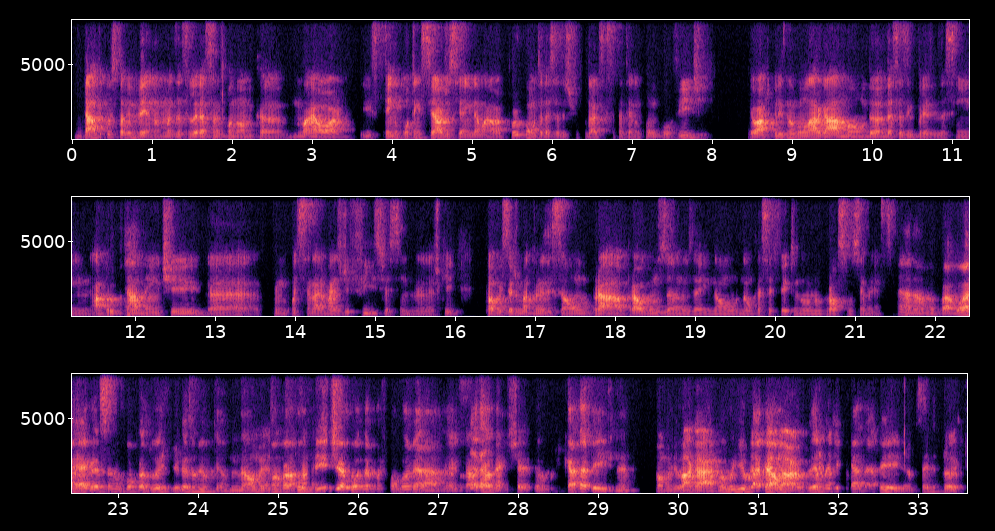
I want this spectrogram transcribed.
dado que você está vivendo uma desaceleração econômica maior e tem o potencial de ser ainda maior por conta dessas dificuldades que você está tendo com o Covid, eu acho que eles não vão largar a mão da- dessas empresas assim abruptamente é, com, com esse cenário mais difícil assim, né? Acho que talvez seja uma transição para para alguns anos aí, não não para ser feito no, no próximo semestre. Ah, não, a boa regra é você não compra duas brigas ao mesmo tempo. Não mesmo, Uma com a. Covid e a outra com os conglomerados. né? Exatamente. É cada vez, né? Vamos devagar. Vamos devagar, Melhor. um problema de cada vez, não precisa de todos.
